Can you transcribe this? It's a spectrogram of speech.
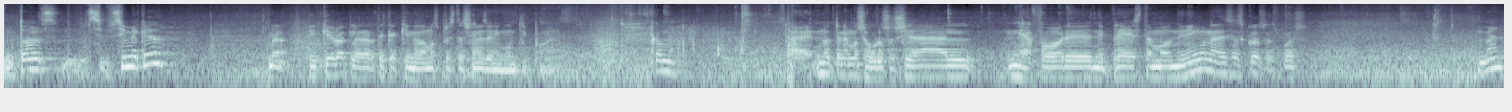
entonces, sí, sí me quedo. Bueno, y quiero aclararte que aquí no damos prestaciones de ningún tipo. ¿eh? ¿Cómo? No tenemos seguro social, ni afores, ni préstamos, ni ninguna de esas cosas, pues. Bueno.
